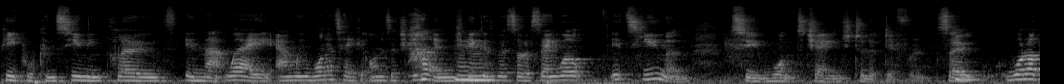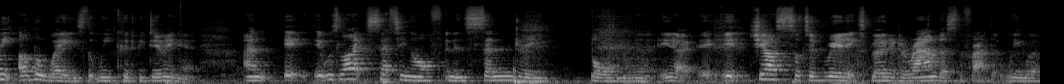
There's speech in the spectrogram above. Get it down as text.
people consuming clothes in that way and we want to take it on as a challenge mm. because we're sort of saying well it's human to want to change to look different. So mm. what are the other ways that we could be doing it? And it, it was like setting off an incendiary bomb and a, you know it, it just sort of really exploded around us the fact that we were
